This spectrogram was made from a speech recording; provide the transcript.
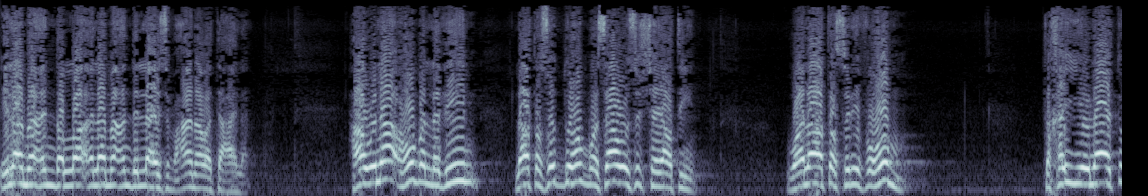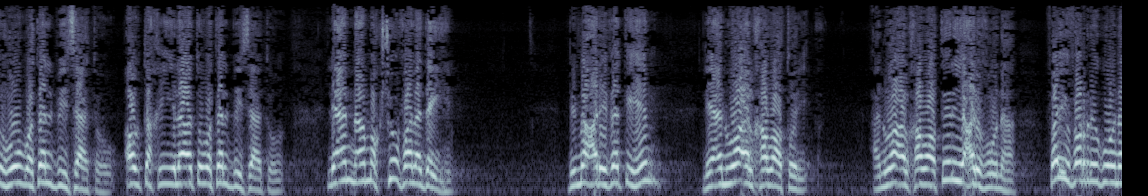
إلى ما عند الله إلى ما عند الله سبحانه وتعالى. هؤلاء هم الذين لا تصدهم وساوس الشياطين ولا تصرفهم تخيلاته وتلبيساته أو تخيلاته وتلبيساته لأنها مكشوفة لديهم بمعرفتهم لأنواع الخواطر أنواع الخواطر يعرفونها فيفرقون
